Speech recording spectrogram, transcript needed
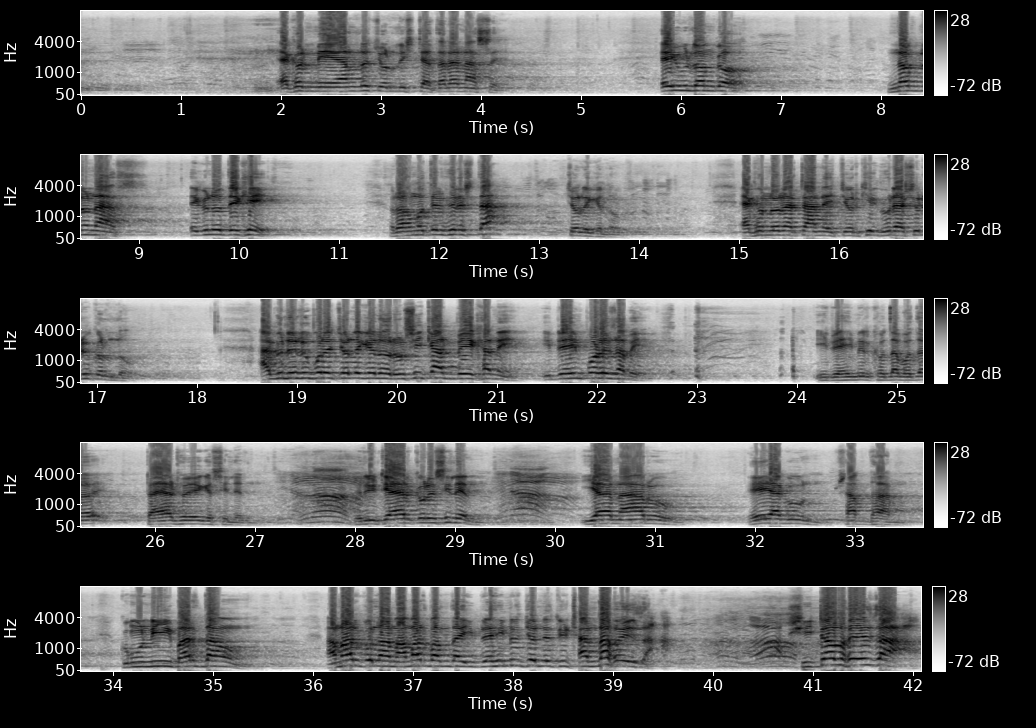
এখন মেয়ে আনলো চল্লিশটা তারা নাচে। এই উলঙ্গ নগ্ন নাচ এগুলো দেখে রহমতের ফেরেস্তা চলে গেল। এখন ওরা টানে চরখি ঘোরা শুরু করল। আগুনের উপরে চলে গেল রশি কাটবে এখানে ইব্রাহিম পড়ে যাবে। ইব্রাহিমের খোদা বোধহয় টায়ার্ড হয়ে গেছিলেন। রিটায়ার করেছিলেন। ইয়া নারো এই আগুন সাবধান। কুনি বার দাও। আমার গোলাম আমার বান্দা ইব্রাহিমের জন্য তুই ঠান্ডা হয়ে যা। শীতল হয়ে যা।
